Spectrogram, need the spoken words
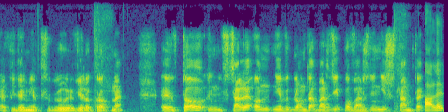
epidemie były wielokrotne, e, to wcale on nie wygląda bardziej poważnie niż tamte Ale,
